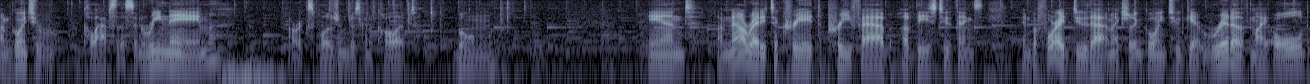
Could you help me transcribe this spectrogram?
I'm going to collapse this and rename our explosion. I'm just going to call it boom. And I'm now ready to create the prefab of these two things. And before I do that, I'm actually going to get rid of my old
